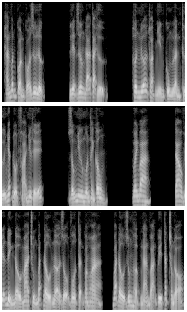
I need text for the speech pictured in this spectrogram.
Hắn vẫn còn có dư lực. Liệt dương đã tại thử. Hơn nữa thoạt nhìn cùng lần thứ nhất đột phá như thế, giống như muốn thành công. Vanh ba. Cao viễn đỉnh đầu ma trùng bắt đầu nở rộ vô tận quan hoa, bắt đầu dung hợp ngàn vạn quy tắc trong đó.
